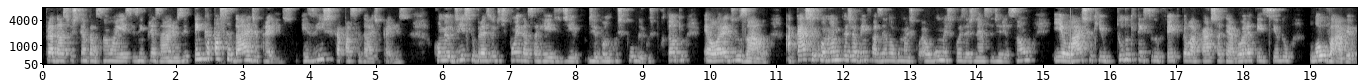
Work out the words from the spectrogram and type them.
para dar sustentação a esses empresários e tem capacidade para isso. Existe capacidade para isso. Como eu disse, o Brasil dispõe dessa rede de, de bancos públicos, portanto, é hora de usá-la. A Caixa Econômica já vem fazendo algumas, algumas coisas nessa direção e eu acho que tudo que tem sido feito pela Caixa até agora tem sido louvável.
